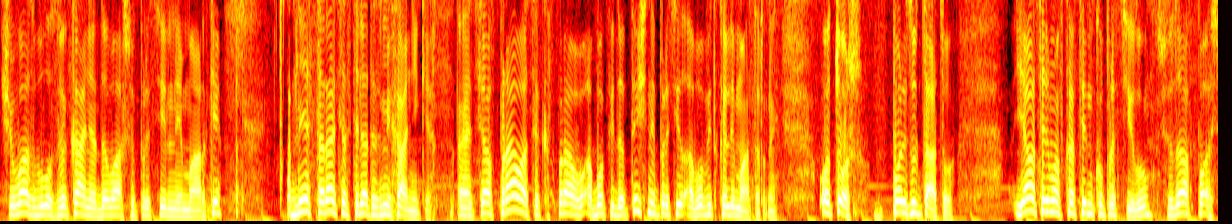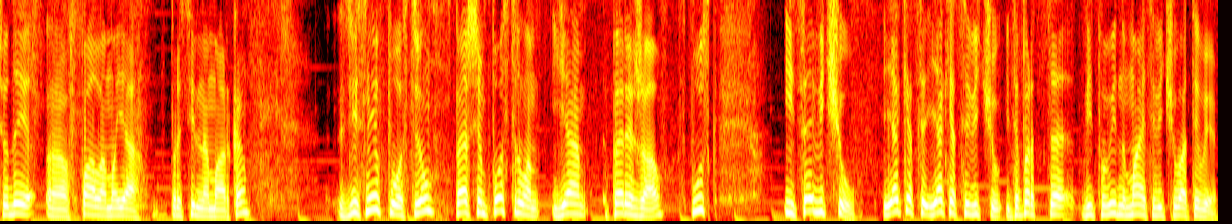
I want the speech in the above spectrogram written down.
щоб у вас було звикання до вашої прицільної марки. Не старатися стріляти з механіки. Е, Ця вправа це вправа або під оптичний приціл, або під каліматорний. Отож, по результату. Я отримав картинку прицілу. Сюди, сюди е, впала моя прицільна марка. Здійснив постріл. Першим пострілом я пережав спуск і це відчув. Як я це, як я це відчув? І тепер це відповідно маєте відчувати ви.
